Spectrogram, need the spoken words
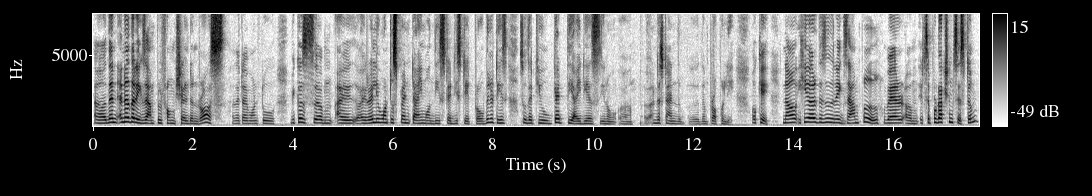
Uh, then another example from Sheldon Ross that I want to because um, I, I really want to spend time on these steady state probabilities. So, that you get the ideas you know uh, understand the, uh, them properly. Okay. Now, here this is an example where um, it is a production system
